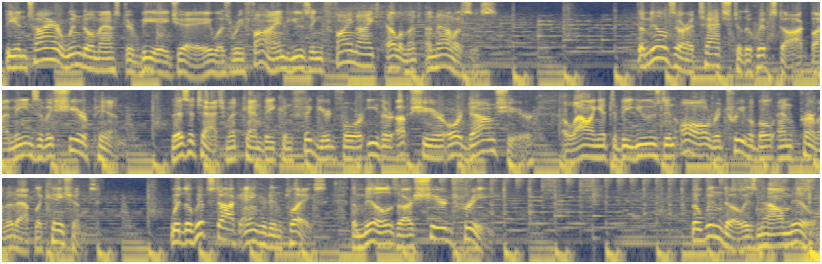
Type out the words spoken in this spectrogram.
The entire Windowmaster BHA was refined using finite element analysis. The mills are attached to the whipstock by means of a shear pin. This attachment can be configured for either up shear or down shear, allowing it to be used in all retrievable and permanent applications. With the whipstock anchored in place, the mills are sheared free. The window is now milled.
